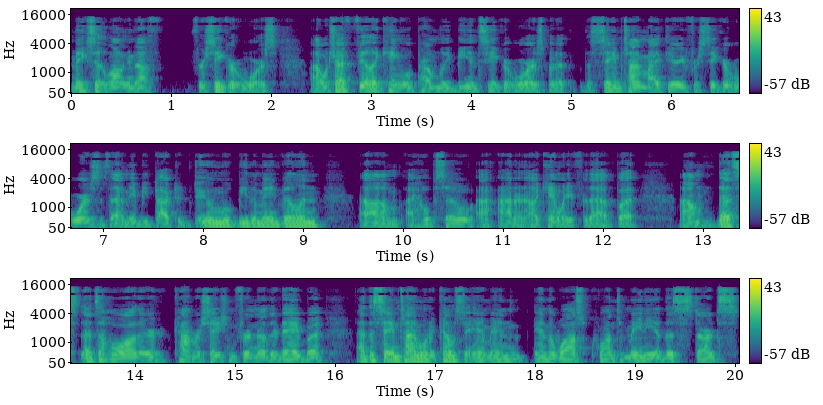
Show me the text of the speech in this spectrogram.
makes it long enough for Secret Wars, uh, which I feel like Kang will probably be in Secret Wars. But at the same time, my theory for Secret Wars is that maybe Doctor Doom will be the main villain. Um, I hope so. I, I, don't know. I can't wait for that. But um, that's that's a whole other conversation for another day. But at the same time, when it comes to Ant-Man and the Wasp Quantumania, this starts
